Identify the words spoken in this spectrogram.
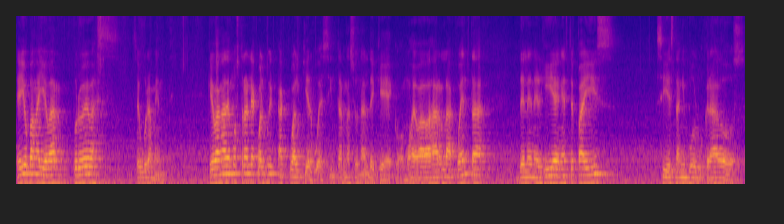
ellos van a llevar pruebas seguramente que van a demostrarle a, a cualquier juez internacional de que cómo se va a bajar la cuenta de la energía en este país si están involucrados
